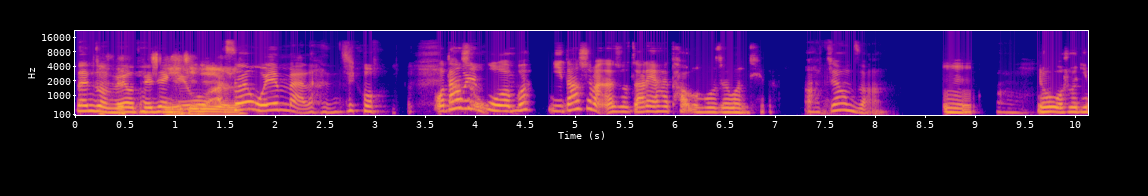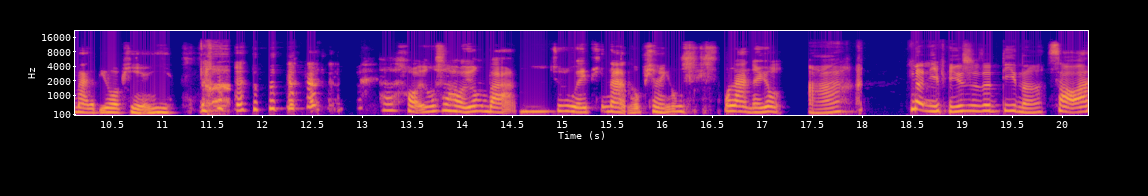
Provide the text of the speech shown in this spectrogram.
那你怎么没有推荐给我虽然我也买了很久 我当时我不，你当时买的时候，咱俩还讨论过这个问题呢。啊，这样子啊，嗯，哦，因为我说你买的比我便宜。它好用是好用吧，就是我也挺懒的，我不想用，我懒得用，啊，那你平时的地呢？扫啊。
